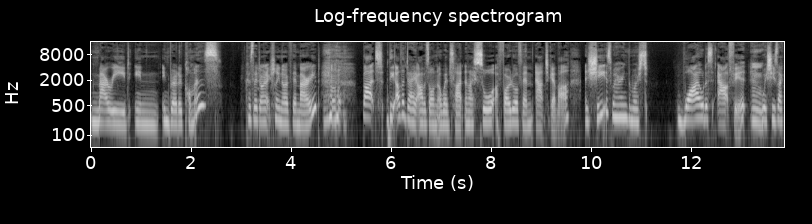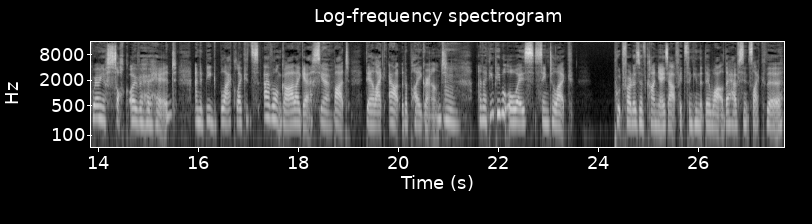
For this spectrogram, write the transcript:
married in inverted commas because they don't actually know if they're married. But the other day, I was on a website and I saw a photo of them out together, and she is wearing the most wildest outfit mm. where she's like wearing a sock over her head and a big black, like it's avant garde, I guess. Yeah. But they're like out at a playground. Mm. And I think people always seem to like put photos of Kanye's outfits thinking that they're wild. They have since like the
